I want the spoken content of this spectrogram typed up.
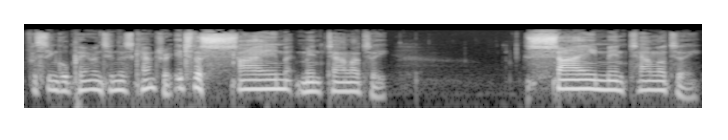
for single parents in this country? It's the same mentality. Same mentality.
